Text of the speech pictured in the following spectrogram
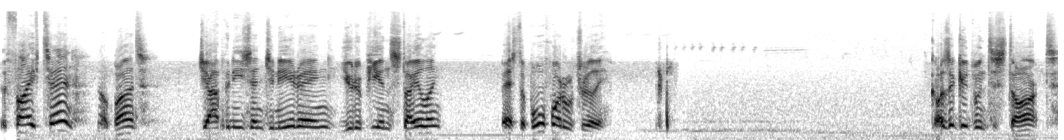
The 510, not bad. Japanese engineering, European styling. Best of both worlds, really. Got us a good one to start,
